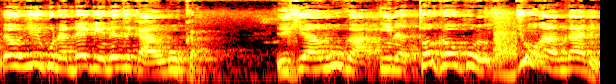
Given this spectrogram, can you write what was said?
leo hii kuna ndege inaweza kaanguka ikianguka inatoka huko juu angani.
